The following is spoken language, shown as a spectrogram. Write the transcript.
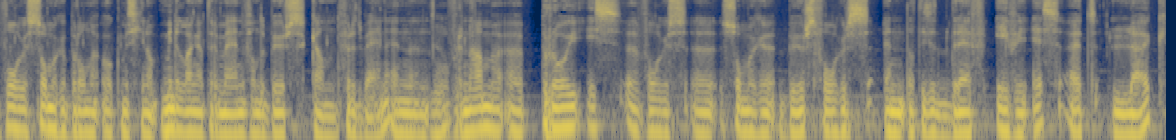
volgens sommige bronnen ook misschien op middellange termijn van de beurs kan verdwijnen. En een overname eh, prooi is eh, volgens eh, sommige beursvolgers en dat is het bedrijf EVS uit Luik.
